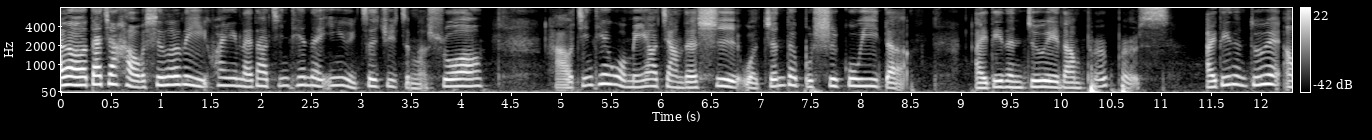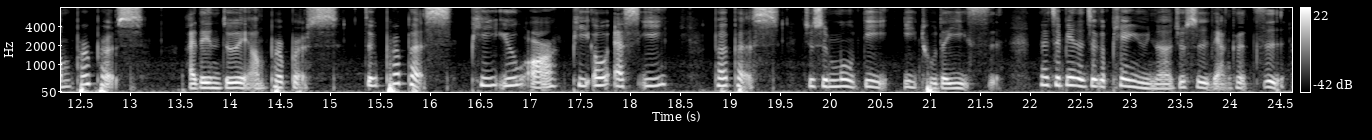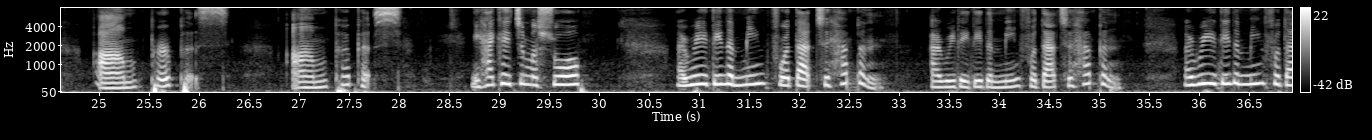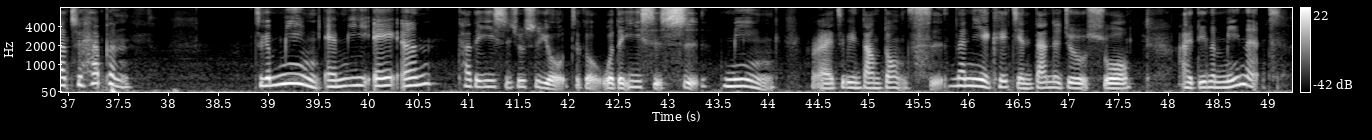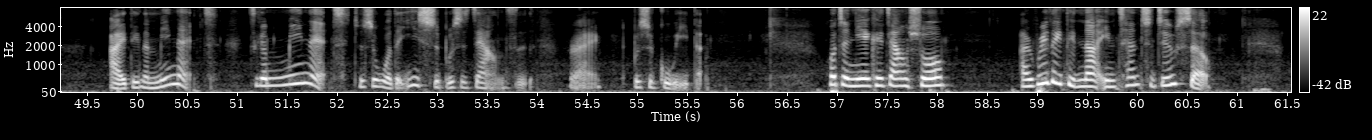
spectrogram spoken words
Hello，大家好，我是 Lily，欢迎来到今天的英语这句怎么说。好，今天我们要讲的是，我真的不是故意的。I didn't do it on purpose. I didn't do it on purpose. I didn't do it on purpose. 这个 purpose，p u r p o s e，purpose 就是目的、意图的意思。那这边的这个片语呢，就是两个字，on purpose. On purpose. 你还可以这么说：I really didn't mean for that to happen. I really didn't mean for that to happen. I really didn't mean for that to happen. 这个 mean m e a n，它的意思就是有这个我的意思是 mean，来这边当动词。那你也可以简单的就是说 I didn't mean it. I didn't mean it. 这个 mean it 就是我的意思不是这样子，right？不是故意的。或者你也可以这样说。 I really did not intend to do so.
